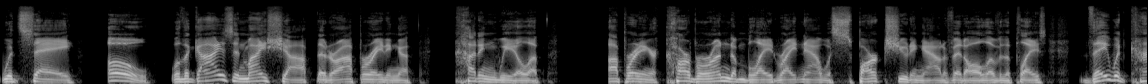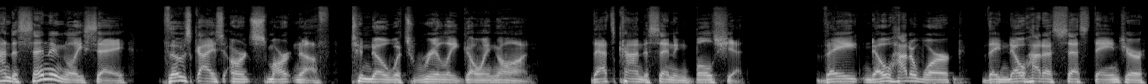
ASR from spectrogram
would say, oh, well, the guys in my shop that are operating a cutting wheel, a, operating a carborundum blade right now with sparks shooting out of it all over the place, they would condescendingly say, those guys aren't smart enough to know what's really going on. That's condescending bullshit. They know how to work, they know how to assess danger.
